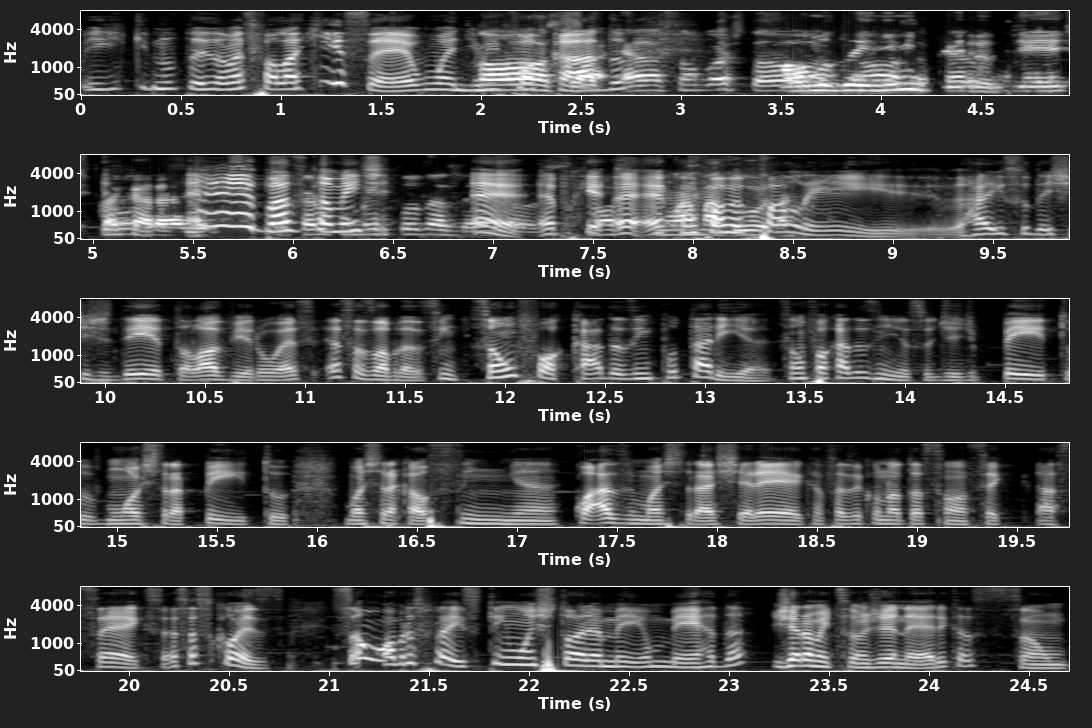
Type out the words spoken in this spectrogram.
e que não precisa mais falar que isso. É um anime Nossa, focado. elas são gostosas. Falamos do anime inteiro, tem gente pra caralho. É, basicamente. É, é porque Nossa, é, é conforme eu falei. Raizu DXD, Toló virou, ess- essas obras assim, são focadas em putaria. São focadas nisso, de, de peito, mostrar peito, mostrar calcinha, quase mostrar xereca, fazer conotação a, se- a sexo, essas coisas. São obras pra isso. Tem uma história meio merda, geralmente são genéricas, são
